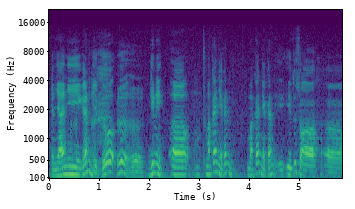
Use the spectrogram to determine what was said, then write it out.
penyanyi kan gitu. Gini eh, makanya kan makanya kan itu soal eh,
